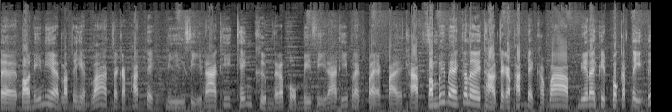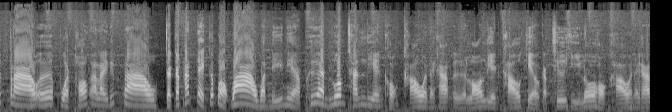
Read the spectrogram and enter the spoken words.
แต่ตอนนี้เนี่ยเราจะเห็นว่าจักรพรรดิเด็กมีสีหน้าที่เข่งขึมนะครับผมมีสีหน้าที่แปลกๆไปครับซอมบี้แมนก็เลยถามจักรพรรดิเด็กครับว่า มีอะไรผิดปกติหรือเปล่าเออปวดท้องอะไรหรือเปล่าจักรพรรดิเด็กก็บอกว่าวันนี้เนี่ยเพื่อนร่วมชั้นเรียนของเขาอะนะครับเออล้อเลียนเขาเกี่ยวกับชื่อฮีโร่ของเขานะครับ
